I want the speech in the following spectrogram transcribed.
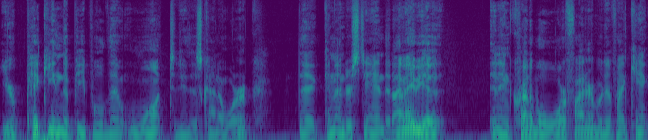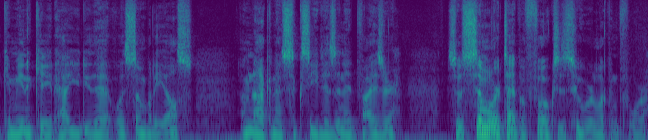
You're picking the people that want to do this kind of work, that can understand that I may be a, an incredible warfighter, but if I can't communicate how you do that with somebody else, I'm not going to succeed as an advisor. So similar type of folks is who we're looking for.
